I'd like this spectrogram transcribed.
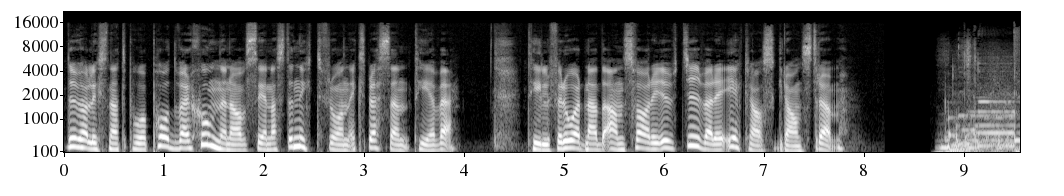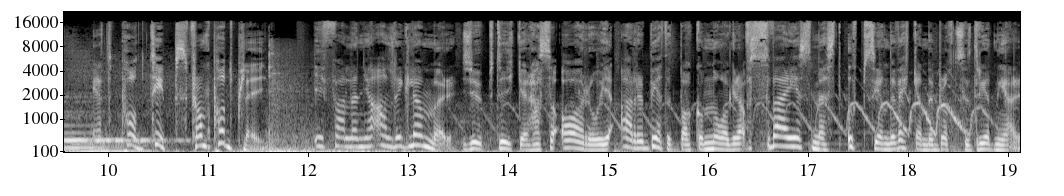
Du har lyssnat på poddversionen av senaste nytt från Expressen TV. Till förordnad ansvarig utgivare är Klas Granström. Ett poddtips från Podplay. I fallen jag aldrig glömmer djupdyker Hasse Aro i arbetet bakom några av Sveriges mest uppseendeväckande brottsutredningar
